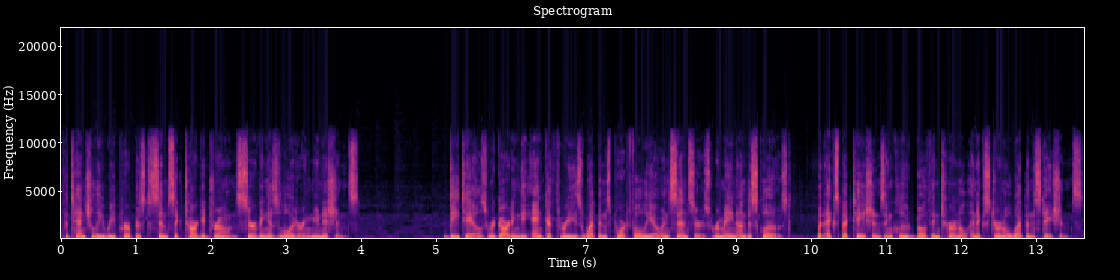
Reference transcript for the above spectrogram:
potentially repurposed Simsek target drones serving as loitering munitions. Details regarding the Anka 3's weapons portfolio and sensors remain undisclosed, but expectations include both internal and external weapon stations.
